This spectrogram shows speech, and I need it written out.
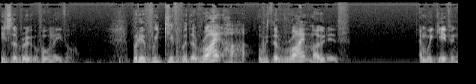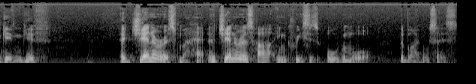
is the root of all evil. But if we give with the right heart, with the right motive, and we give and give and give, a generous, a generous heart increases all the more, the Bible says.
